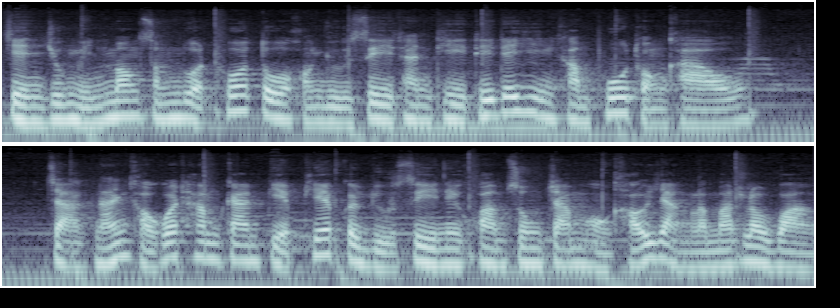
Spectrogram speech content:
เจียนยูหมินมองสำรวจทั่วตัวของหยูซีทันทีที่ได้ยินคำพูดของเขา จากนั้นเขาก็ทำการเปรียบเทียบกับหยูซีในความทรงจำของเขาอย่างระมัดระวัง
